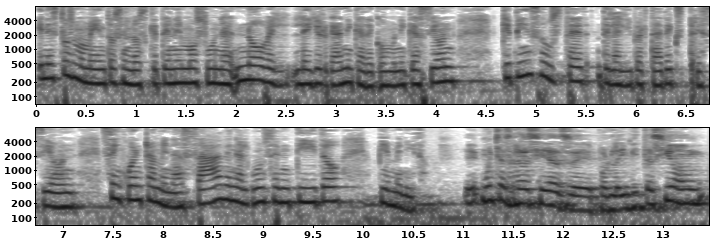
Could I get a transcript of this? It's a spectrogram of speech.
En estos momentos en los que tenemos una Nobel Ley Orgánica de Comunicación, ¿qué piensa usted de la libertad de expresión? ¿Se encuentra amenazada en algún sentido? Bienvenido. Eh, muchas gracias eh, por la invitación.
